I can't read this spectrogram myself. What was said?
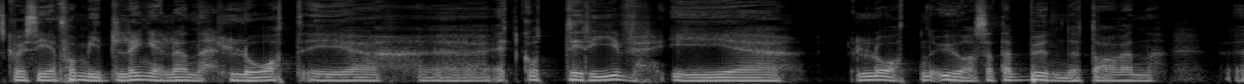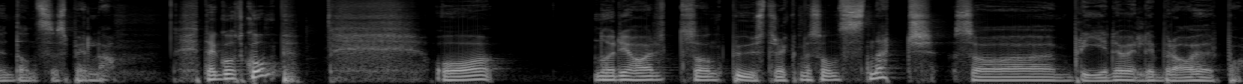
skal vi si en formidling eller en låt i uh, et godt driv i uh, låten, uansett er bundet av en uh, dansespill, da. Det er godt komp, og når de har et sånt buestrøk med sånn snert, så blir det veldig bra å høre på.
